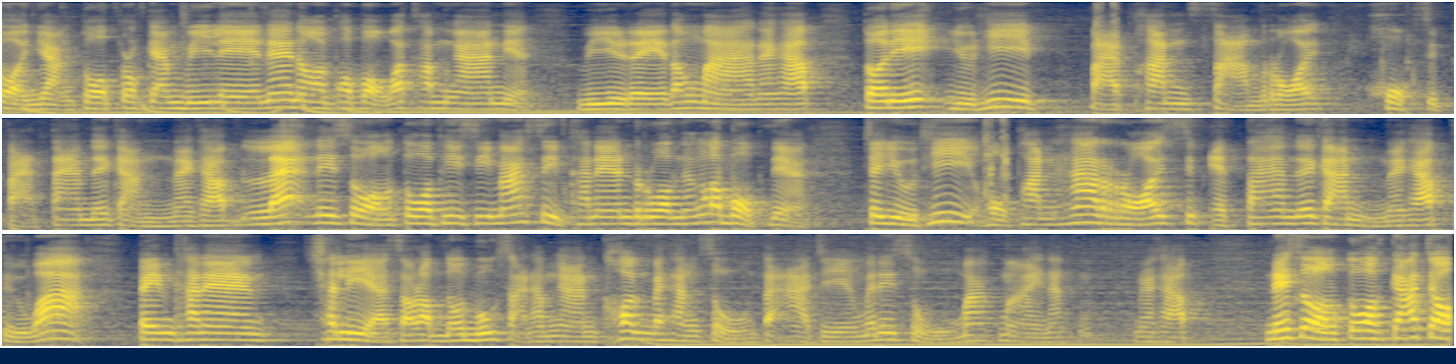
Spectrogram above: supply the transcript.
ส่วนอย่างตัวโปรแกรม V-Ray แน่นอนพอบอกว่าทำงานเนี่ย V-Ray ต้องมานะครับ ตัวนี้อยู่ที่ 8,368 แต้มด้วยกันนะครับ และในส่วนของตัว PC Mark 10 คะแนนรวมทั้งระบบเนี่ยจะอยู่ที่ 6,511 แต้มด้วยกันนะครับ ถือว่าเป็นคะแนนเฉลี่ยสำหรับโน้ตบุ๊กสายทำงานค่อนไปทางสูง แต่อาจจะยังไม่ได้สูงมากมายนักนะครับในส่วนของตัวการ์ดจอ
